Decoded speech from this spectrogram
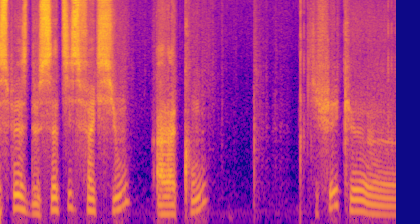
espèce de satisfaction à la con qui fait que...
